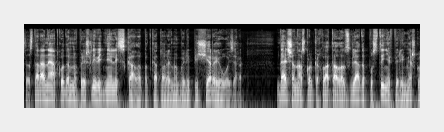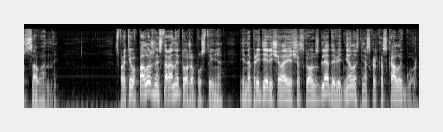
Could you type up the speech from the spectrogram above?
Со стороны, откуда мы пришли, виднелись скалы, под которыми были пещеры и озеро. Дальше, насколько хватало взгляда, пустыня вперемешку с саванной. С противоположной стороны тоже пустыня, и на пределе человеческого взгляда виднелось несколько скал и гор,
